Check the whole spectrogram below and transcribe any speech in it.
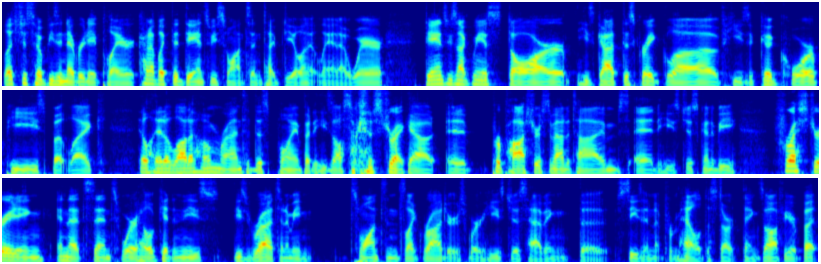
let's just hope he's an everyday player, kind of like the Dansby Swanson type deal in Atlanta, where Dansby's not going to be a star. He's got this great glove. He's a good core piece, but like he'll hit a lot of home runs at this point, but he's also going to strike out a preposterous amount of times, and he's just going to be frustrating in that sense where he'll get in these these ruts. And I mean, Swanson's like Rodgers, where he's just having the season from hell to start things off here, but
